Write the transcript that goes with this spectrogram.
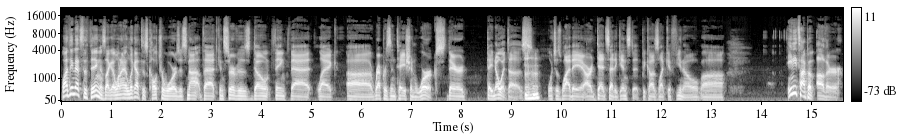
Well, I think that's the thing is like when I look at this culture wars, it's not that conservatives don't think that like uh, representation works. They're they know it does, Mhm. which is why they are dead set against it. Because like if you know uh, any type of other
